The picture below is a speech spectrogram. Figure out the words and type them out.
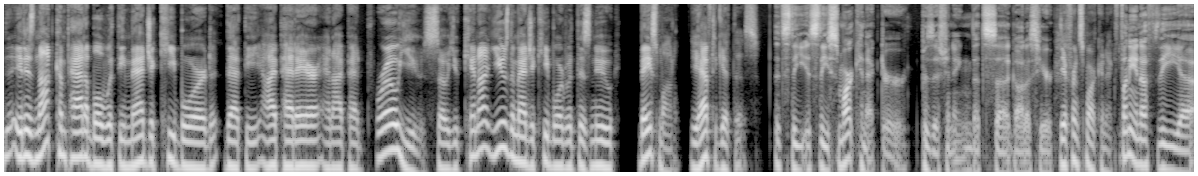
It is not compatible with the Magic Keyboard that the iPad Air and iPad Pro use. So you cannot use the Magic Keyboard with this new base model. You have to get this. It's the it's the smart connector positioning that's uh, got us here. Different smart connector. Funny enough, the uh,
